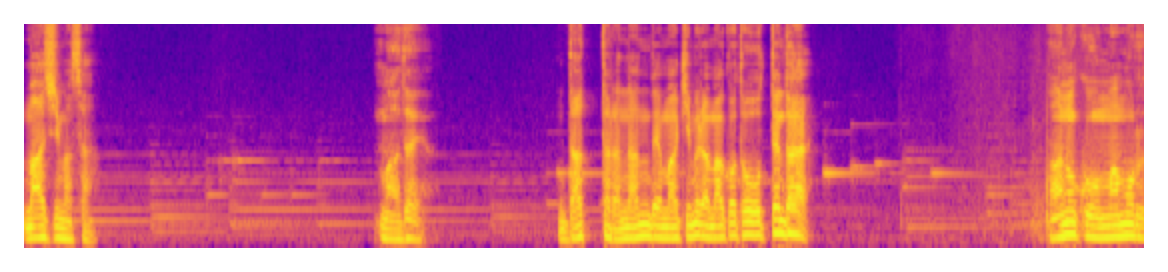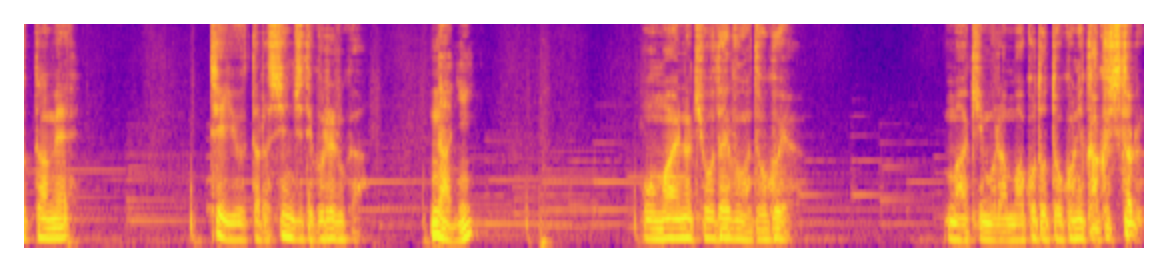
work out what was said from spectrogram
真島さん。まだや。だったらなんで牧村誠を追ってんだ？あの子を守るためって言うたら信じてくれるか？何？お前の兄弟分はどこや？牧村誠どこに隠しとる？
